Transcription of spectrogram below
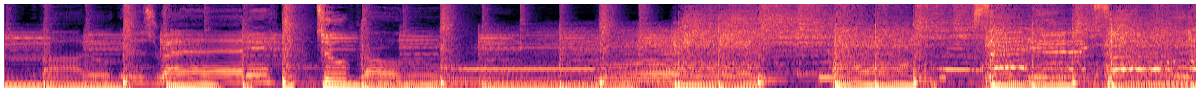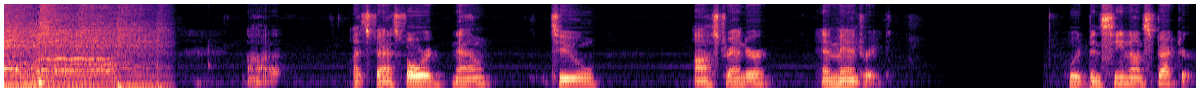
The bottle is ready to blow. Say it ain't so. Let's fast forward now to Ostrander and Mandrake, who had been seen on Spectre.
